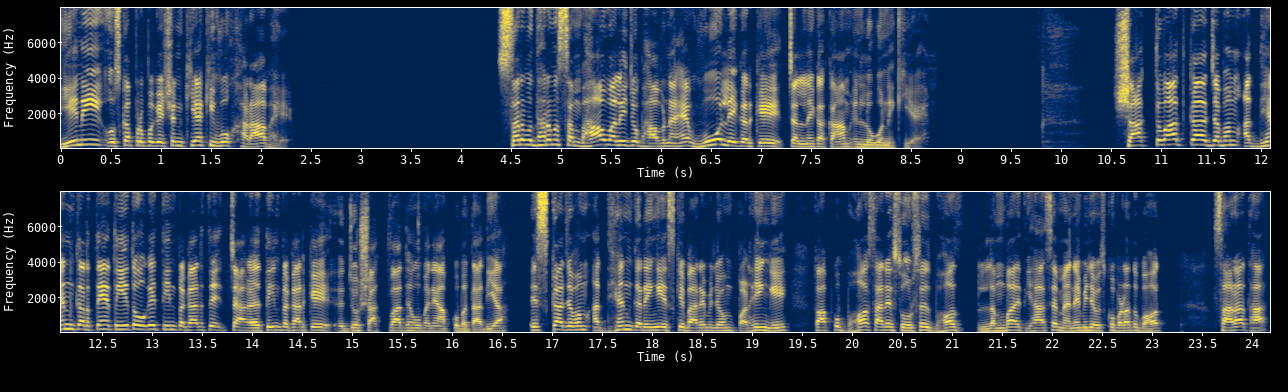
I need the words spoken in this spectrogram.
ये नहीं उसका प्रोपोगेशन किया कि वो खराब है। सर्वधर्म संभाव वाली जो भावना है, वो लेकर के चलने का काम इन लोगों ने किया है। शाक्तवाद का जब हम अध्ययन करते हैं तो ये तो हो गए तीन प्रकार से तीन प्रकार के जो शाक्तवाद हैं, वो मैंने आपको बता दिया। इसका जब हम अध्ययन करेंगे, इसके बारे में जब हम पढ़ेंगे तो आपको बहुत सारे सोर्सेज बहुत लंबा इतिहास है। मैंने भी जब इसको पढ़ा तो बहुत सारा था।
